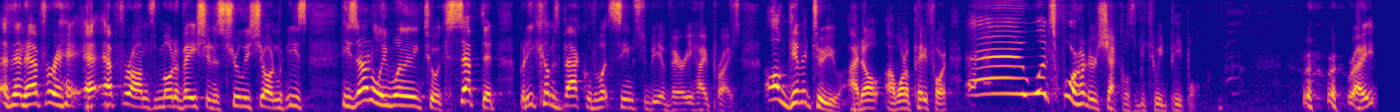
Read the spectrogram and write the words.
And then Ephron's motivation is truly shown. He's, he's not only willing to accept it, but he comes back with what seems to be a very high price. I'll give it to you. I don't, I want to pay for it. Eh, what's 400 shekels between people? right?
